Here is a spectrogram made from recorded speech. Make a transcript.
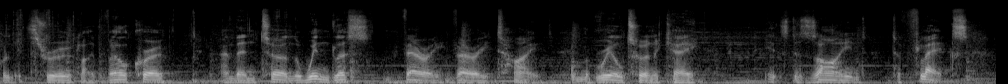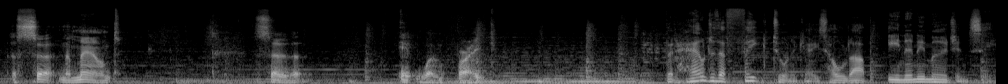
Pull it through apply the Velcro and then turn the windlass very, very tight. On the real tourniquet, it's designed to flex a certain amount so that it won't break. But how do the fake tourniquets hold up in an emergency?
